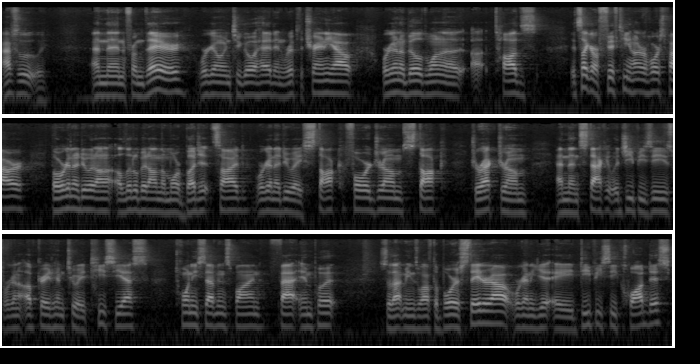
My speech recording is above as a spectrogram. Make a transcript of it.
Absolutely. And then from there, we're going to go ahead and rip the tranny out. We're going to build one of uh, Todd's, it's like our 1500 horsepower, but we're going to do it on a little bit on the more budget side. We're going to do a stock forward drum, stock direct drum, and then stack it with GPZs. We're going to upgrade him to a TCS 27 spline fat input. So that means we'll have to bore his stator out. We're going to get a DPC quad disc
